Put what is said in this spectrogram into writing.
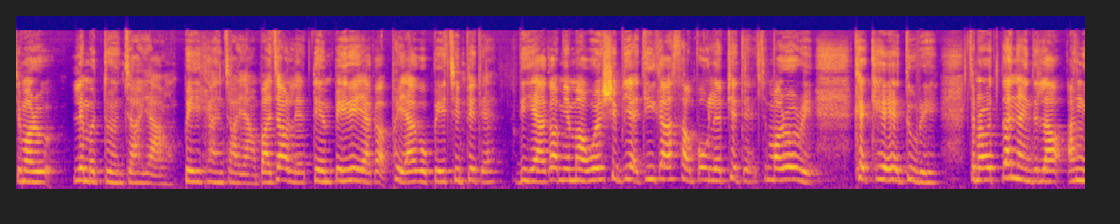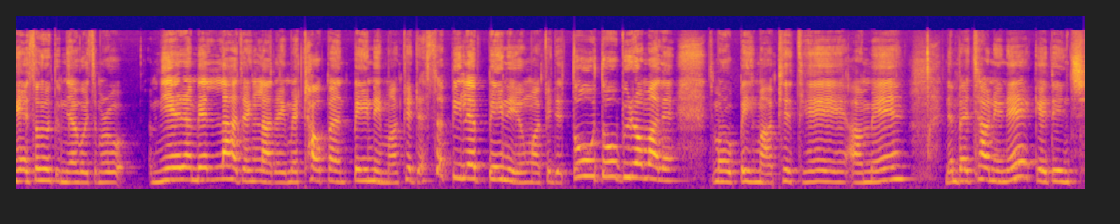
ကျမတို့လက်မတွန်ကြရအောင်ပေးခံကြရအောင်။ဘာကြောင့်လဲတင်ပေးတဲ့ຢာကဖခင်ကိုပေးခြင်းဖြစ်တယ်။ဒီຢာကမြန်မာ worship ရဲ့အဓိကဆောင်ပုတ်လည်းဖြစ်တယ်။ကျမတို့တွေခက်ခဲသူတွေကျမတို့တတ်နိုင်တဲ့လောက်အငယ်ဆုံးသူများကိုကျမတို့အမြဲတမ်းပဲလာတိုင်းလာတိုင်းပဲထောက်ပံ့ပေးနေမှာဖြစ်တယ်ဆက်ပြီးလဲပေးနေအောင်မှာဖြစ်တယ်တိုးတိုးပြီးတော့မှလည်းကျမတို့ပေးမှာဖြစ်တယ်အာမင်နံပါတ်6အနေနဲ့ကဲတင်ချ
